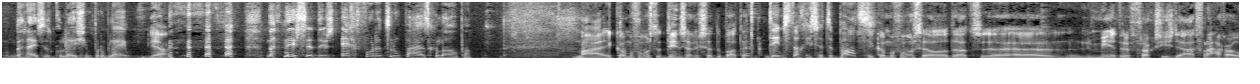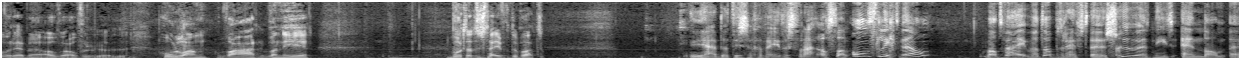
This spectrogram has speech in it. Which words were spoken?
Dan heeft het college een probleem. Ja, Dan is het dus echt voor de troepen uitgelopen. maar ik kan me voorstellen, dinsdag is het debat hè? Dinsdag is het debat. Ik kan me voorstellen dat eh, meerdere fracties daar vragen over hebben. Over, over eh, hoe lang, waar, wanneer. Wordt dat een stevig debat? Ja, dat is een gewetensvraag. Als het aan ons ligt wel. Want wij, wat dat betreft, eh schuwen we het niet. En dan eh,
